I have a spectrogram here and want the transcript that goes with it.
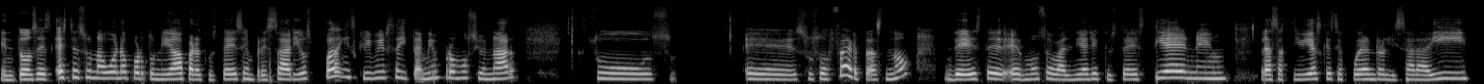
Entonces, esta es una buena oportunidad para que ustedes, empresarios, puedan inscribirse y también promocionar sus, eh, sus ofertas, ¿no? De este hermoso balneario que ustedes tienen, las actividades que se pueden realizar ahí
